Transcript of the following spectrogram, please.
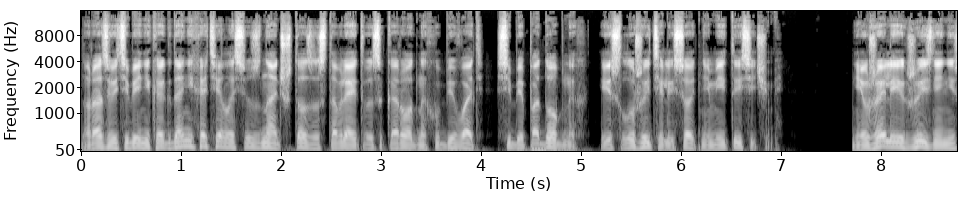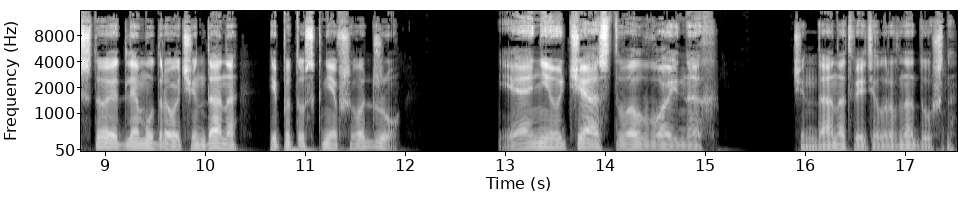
но разве тебе никогда не хотелось узнать, что заставляет высокородных убивать себе подобных и служителей сотнями и тысячами? Неужели их жизни не стоят для мудрого Чиндана и потускневшего Джу? «Я не участвовал в войнах», — Чиндан ответил равнодушно.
